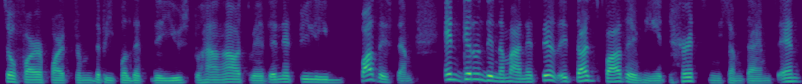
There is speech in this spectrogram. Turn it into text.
so far apart from the people that they used to hang out with, and it really bothers them. And ganun din naman, it, it does bother me. It hurts me sometimes. And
